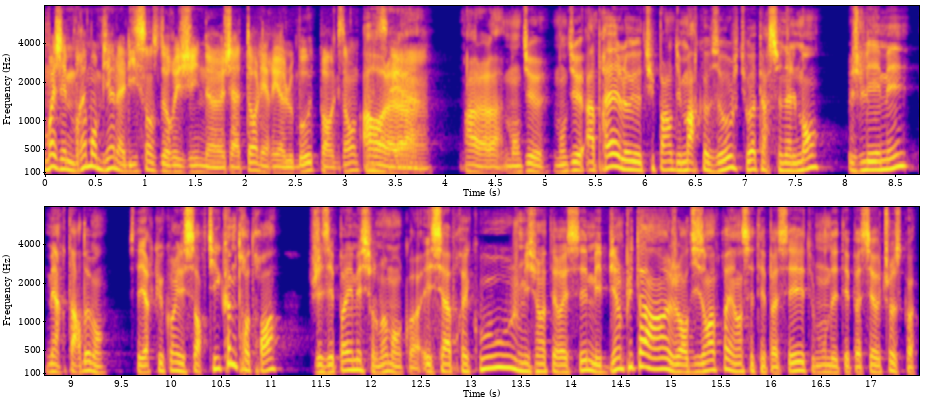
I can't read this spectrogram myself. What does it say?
moi, j'aime vraiment bien la licence d'origine. Euh, J'adore les Real Boat, par exemple. Oh là là. Oh là là, mon Dieu, mon Dieu. Après, le, tu parles du Mark of the Wolf, tu vois, personnellement, je l'ai aimé, mais retardement. C'est-à-dire que quand il est sorti, comme 3-3, je les ai pas aimés sur le moment, quoi. Et c'est après coup, je m'y suis intéressé, mais bien plus tard, hein, genre 10 ans après, hein, c'était passé, tout le monde était passé à autre chose, quoi.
